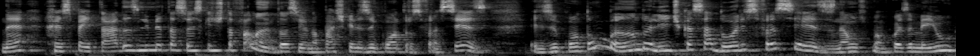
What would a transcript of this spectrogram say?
né, respeitadas as limitações que a gente está falando. Então, assim, na parte que eles encontram os franceses, eles encontram um bando ali de caçadores franceses, né, uma coisa meio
